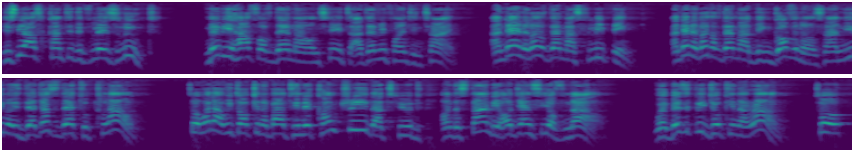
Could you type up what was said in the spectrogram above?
you see how scanty the place looked. Maybe half of them are on seat at every point in time. And then a lot of them are sleeping. And then a lot of them have been governors, and you know, they're just there to clown. So what are we talking about? In a country that should understand the urgency of now, we're basically joking around. So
